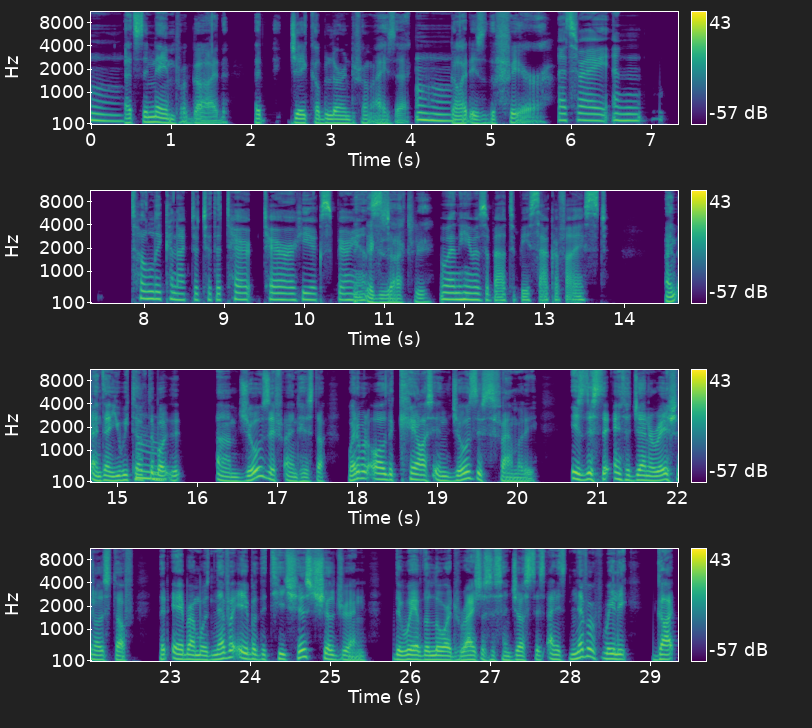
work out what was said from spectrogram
Hmm. That's the name for God that Jacob learned from Isaac. hmm God is the fear. That's right. And totally connected to the ter- terror he experienced Exactly. when he was about to be sacrificed. And and then you, we talked Mm. about the, um, Joseph and his stuff. What about all the chaos in Joseph's family? Is this the intergenerational stuff that Abraham was never able to teach his children the way of the Lord, righteousness and justice, and it's never really got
